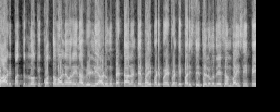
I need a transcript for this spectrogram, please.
తాడిపత్రిలోకి కొత్త వాళ్ళు ఎవరైనా వెళ్ళి అడుగు పెట్టాలంటే భయపడిపోయేటువంటి పరిస్థితి. తెలుగుదేశం వైసీపీ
